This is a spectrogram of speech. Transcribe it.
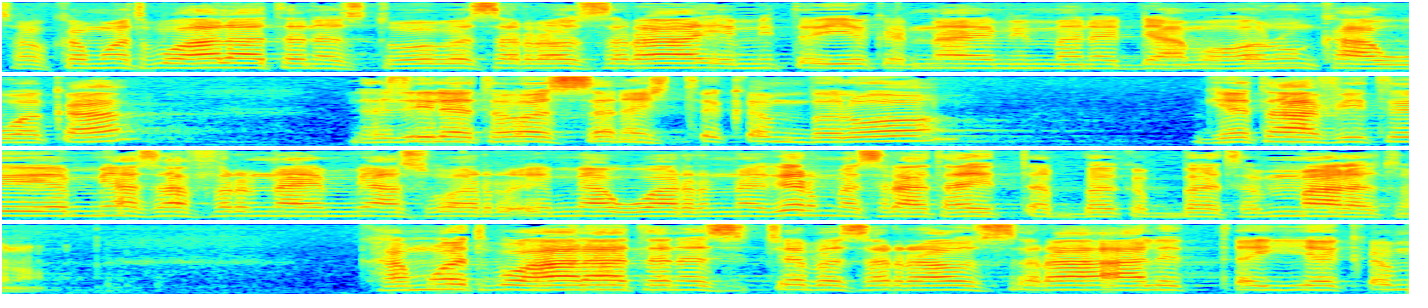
ሰው ከሞት በኋላ ተነስቶ በሰራው ስራ የሚጠየቅና የሚመነዳ መሆኑን ካወቀ ለዚህ ለተወሰነች ጥቅም ብሎ ጌታ ፊት የሚያሳፍርና የሚያዋር ነገር መስራት አይጠበቅበትም ማለቱ ነው። ከሞት በኋላ ተነስቼ በሰራው ስራ አልጠየቅም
